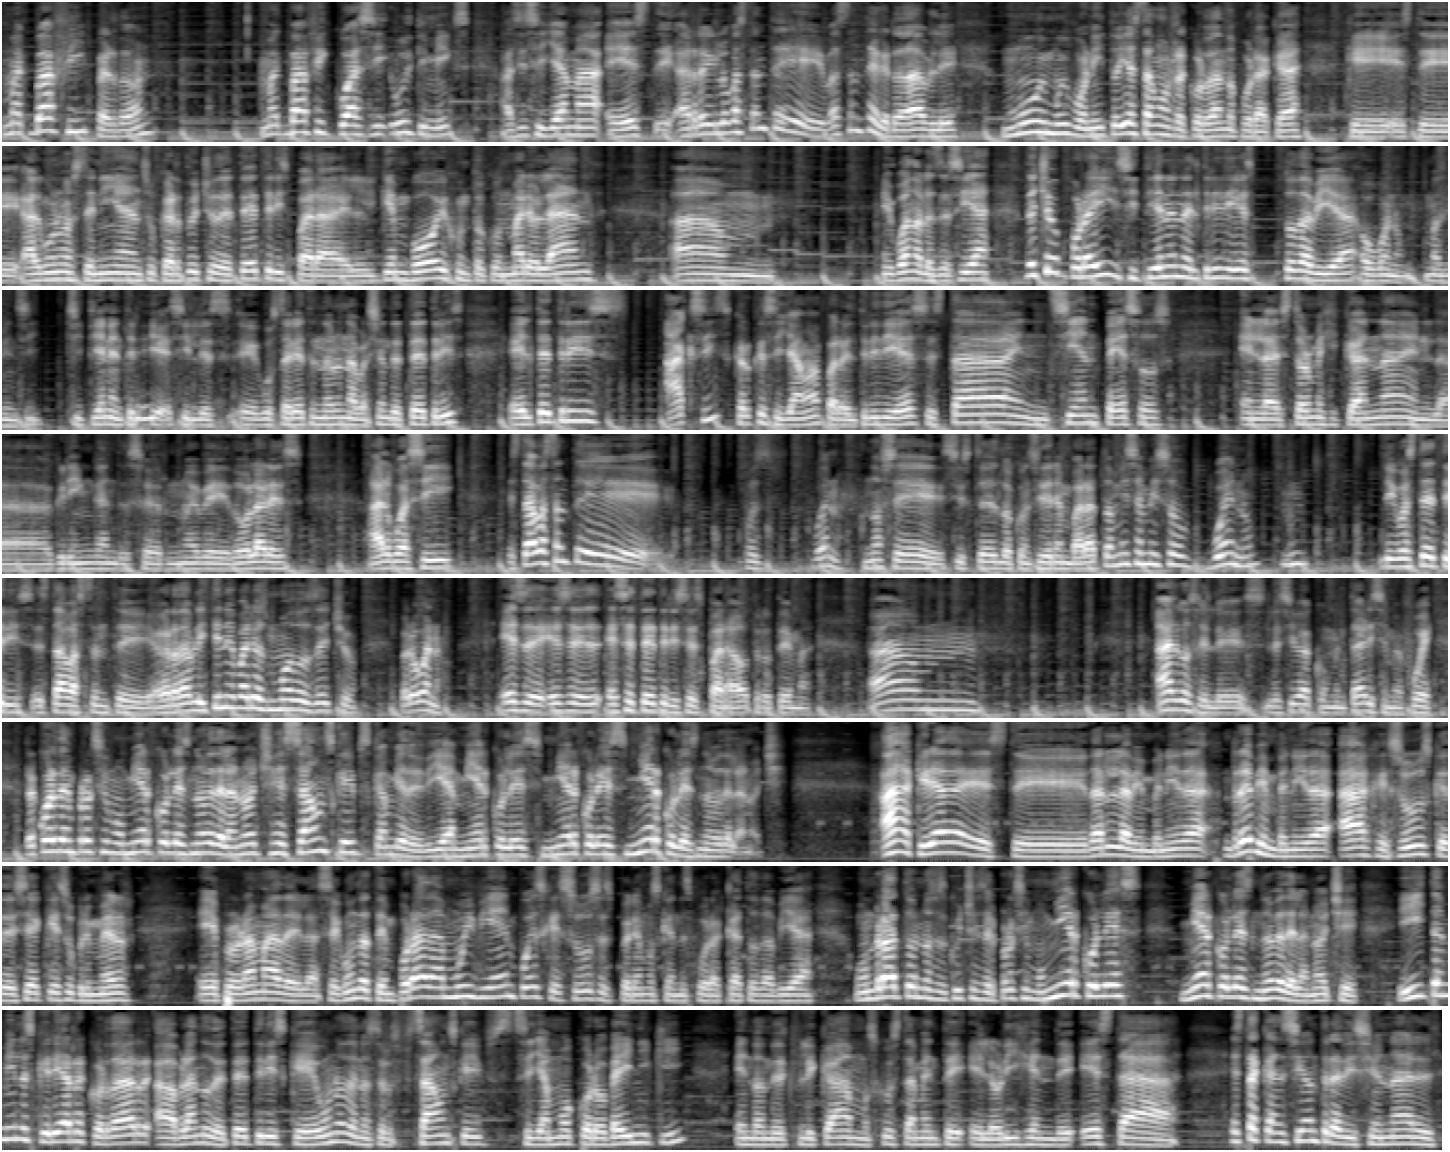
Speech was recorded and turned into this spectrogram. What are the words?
McBuffy, perdón. McBuffy Quasi Ultimix, así se llama este arreglo bastante bastante agradable, muy muy bonito. Ya estamos recordando por acá que este algunos tenían su cartucho de Tetris para el Game Boy junto con Mario Land. y bueno, les decía, de hecho por ahí si tienen el 3DS todavía, o bueno, más bien si, si tienen 3DS, si les eh, gustaría tener una versión de Tetris, el Tetris Axis, creo que se llama, para el 3DS. Está en 100 pesos en la Store mexicana, en la gringa de ser 9 dólares, algo así. Está bastante, pues bueno, no sé si ustedes lo consideren barato. A mí se me hizo bueno. Mm. Digo, es Tetris, está bastante agradable y tiene varios modos de hecho. Pero bueno, ese, ese, ese Tetris es para otro tema. Algo se les, les iba a comentar y se me fue. Recuerden, próximo miércoles 9 de la noche, Soundscapes cambia de día, miércoles, miércoles, miércoles 9 de la noche. Ah, quería este, darle la bienvenida, re bienvenida a Jesús, que decía que es su primer eh, programa de la segunda temporada. Muy bien, pues Jesús, esperemos que andes por acá todavía un rato. Nos escuches el próximo miércoles, miércoles 9 de la noche. Y también les quería recordar, hablando de Tetris, que uno de nuestros soundscapes se llamó Korobeiniki en donde explicábamos justamente el origen de esta, esta canción tradicional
